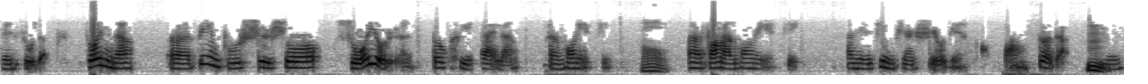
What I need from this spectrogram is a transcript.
因素的。所以呢，呃，并不是说所有人都可以戴蓝蓝光眼镜，哦呃，防蓝光的眼镜，它那个镜片是有点黄色的。嗯嗯，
